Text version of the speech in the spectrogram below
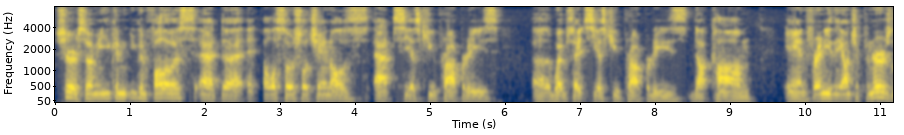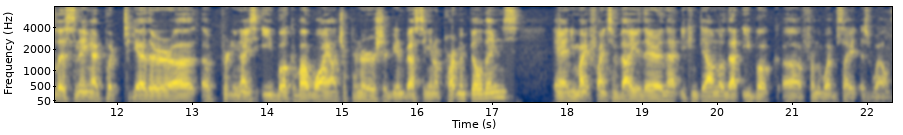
Sure. So I mean, you can you can follow us at, uh, all social channels at CSQ Properties, uh, the website csqproperties.com. And for any of the entrepreneurs listening, I put together a, a, pretty nice ebook about why entrepreneurs should be investing in apartment buildings. And you might find some value there, and that you can download that ebook uh, from the website as well.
